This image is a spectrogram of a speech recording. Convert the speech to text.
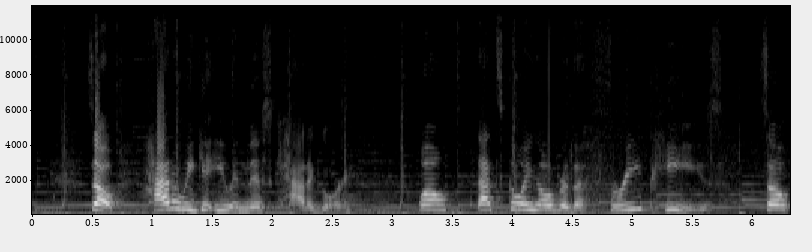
so how do we get you in this category? Well, that's going over the three P's. So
